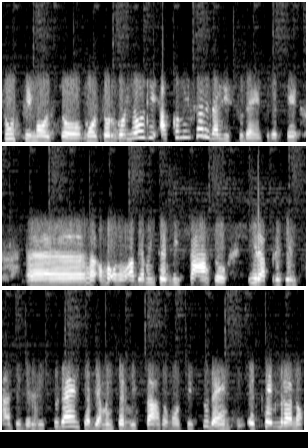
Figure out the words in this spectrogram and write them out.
tutti molto, molto orgogliosi, a cominciare dagli studenti, perché eh, oh, abbiamo intervistato i rappresentanti degli studenti, abbiamo intervistato molti studenti e sembrano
